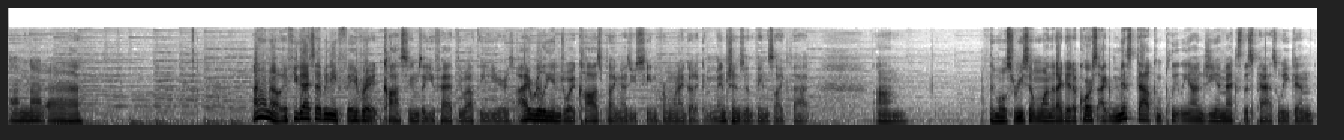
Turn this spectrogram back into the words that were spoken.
I'm not uh I don't know, if you guys have any favorite costumes that you've had throughout the years, I really enjoy cosplaying as you've seen from when I go to conventions and things like that. Um, the most recent one that I did, of course, I missed out completely on GMX this past weekend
